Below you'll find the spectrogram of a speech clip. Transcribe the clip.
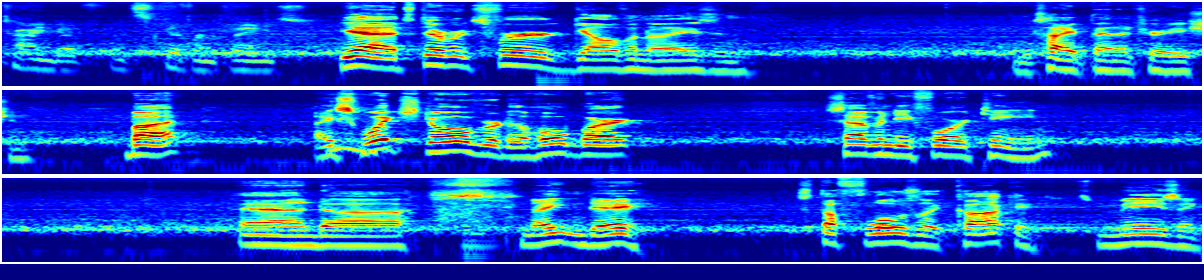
Kind of. It's different things. Yeah, it's different. It's for galvanized and, and high penetration. But I switched over to the Hobart 7014, and uh, night and day. Stuff flows like caulking. It's amazing.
